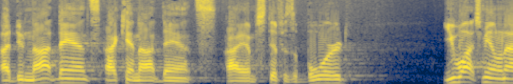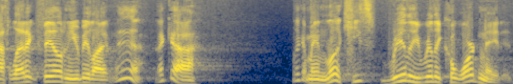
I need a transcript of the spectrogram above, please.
I do not dance. I cannot dance. I am stiff as a board. You watch me on an athletic field and you'll be like, yeah, that guy, look, I mean, look, he's really, really coordinated.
